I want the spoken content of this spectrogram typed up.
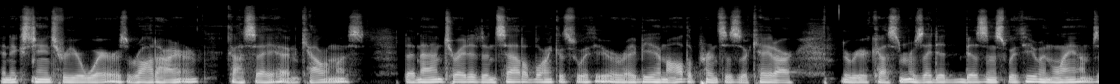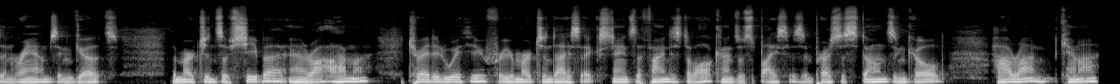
in exchange for your wares, wrought iron, cassia, and calamus. Dedan traded in saddle blankets with you. Arabia and all the princes of Kedar were your customers. They did business with you in lambs and rams and goats. The merchants of Sheba and Raamah traded with you. For your merchandise, they exchanged the finest of all kinds of spices and precious stones and gold. Haran, Kanneh,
